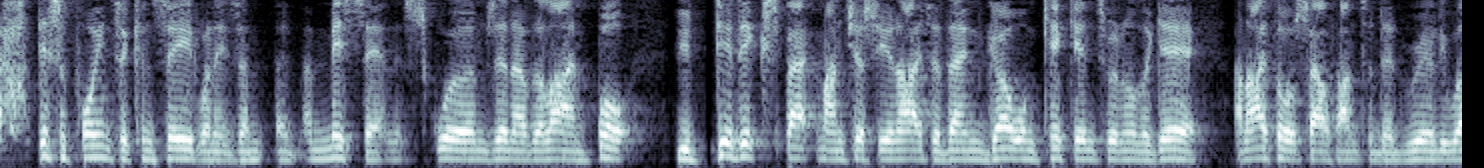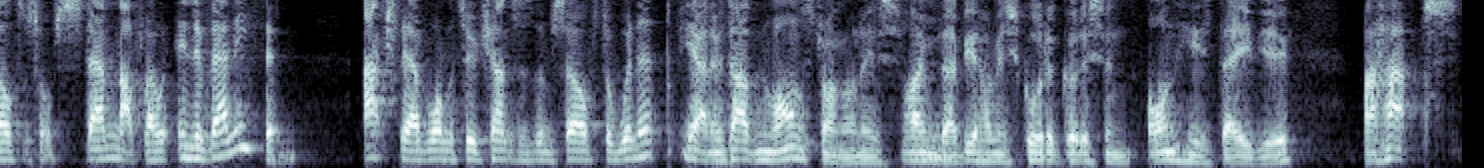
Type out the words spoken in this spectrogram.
ah, disappointing to concede when it's a, a, miss it and it squirms in over the line. But you did expect Manchester United to then go and kick into another gear. And I thought Southampton did really well to sort of stem that flow. And if anything, actually had one or two chances themselves to win it. Yeah, and it was Adam Armstrong on his home debut, having scored at Goodison on his debut. Perhaps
